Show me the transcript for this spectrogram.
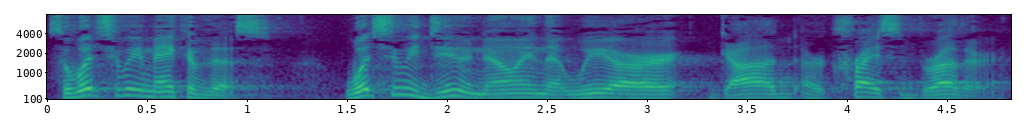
So what should we make of this? What should we do knowing that we are God or Christ's brother?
